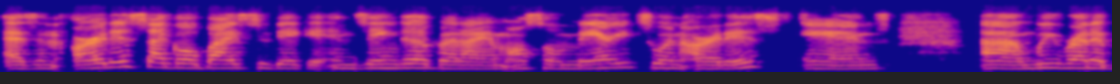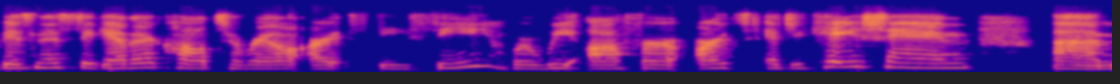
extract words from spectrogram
as an artist, I go by Zsudayka Nzinga, but I am also married to an artist, and um, we run a business together called Terrell Arts DC, where we offer arts education, um,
